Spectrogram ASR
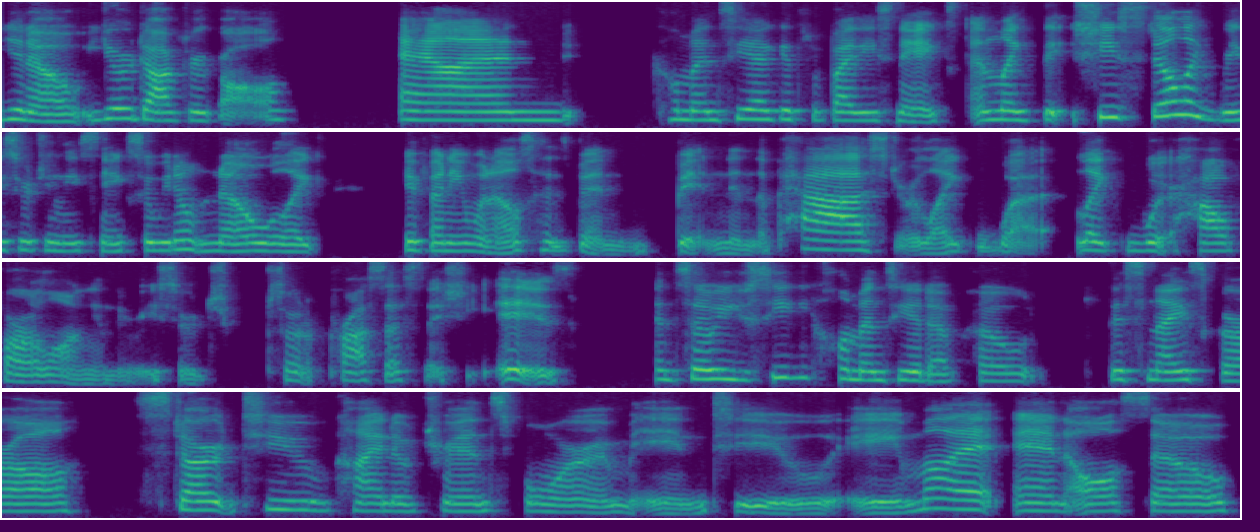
you know, you're Dr. Gaul. and Clemensia gets bit by these snakes, and like the, she's still like researching these snakes, so we don't know like if anyone else has been bitten in the past or like what like what how far along in the research sort of process that she is. And so you see Clemensia Dovecote, this nice girl, start to kind of transform into a mutt and also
